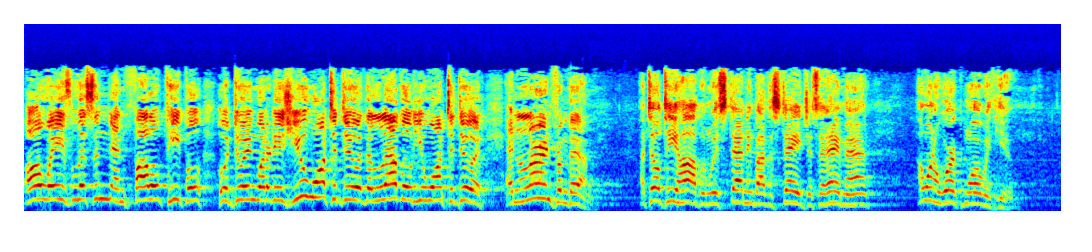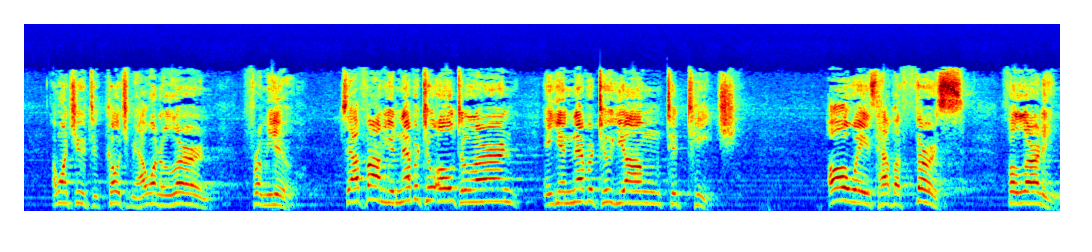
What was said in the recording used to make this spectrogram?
Always listen and follow people who are doing what it is you want to do at the level you want to do it and learn from them. I told T. Harv when we were standing by the stage, I said, hey man, I want to work more with you. I want you to coach me. I want to learn from you. See, I found you're never too old to learn and you're never too young to teach. Always have a thirst for learning.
